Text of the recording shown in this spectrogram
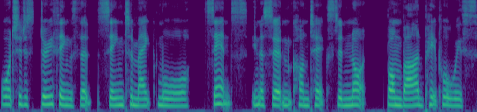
or to just do things that seem to make more sense in a certain context and not bombard people with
